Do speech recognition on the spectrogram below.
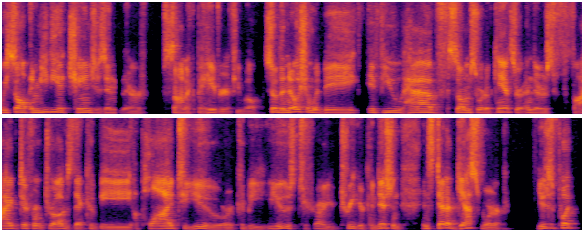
we saw immediate changes in their sonic behavior, if you will. So the notion would be if you have some sort of cancer and there's five different drugs that could be applied to you or could be used to treat your condition, instead of guesswork, you just put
